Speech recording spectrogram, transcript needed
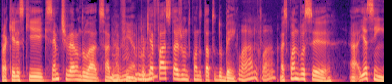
para aqueles que, que sempre tiveram do lado, sabe, uhum, Rafinha? Uhum. Porque é fácil estar junto quando tá tudo bem. Claro, claro. Mas quando você. Ah, e assim,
